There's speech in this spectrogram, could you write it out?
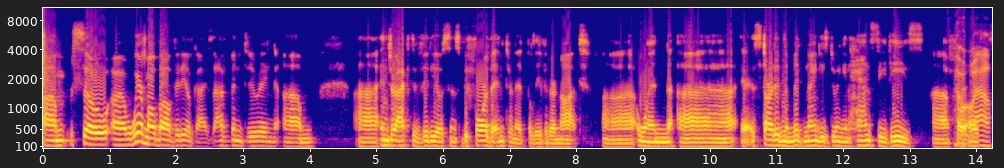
Um, so uh, we're mobile video guys. I've been doing um, uh, interactive video since before the internet, believe it or not. Uh, when uh, it started in the mid 90s doing enhanced CDs. Uh, for oh, wow.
